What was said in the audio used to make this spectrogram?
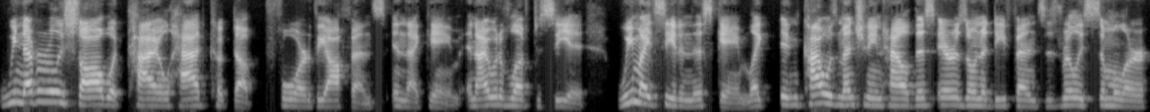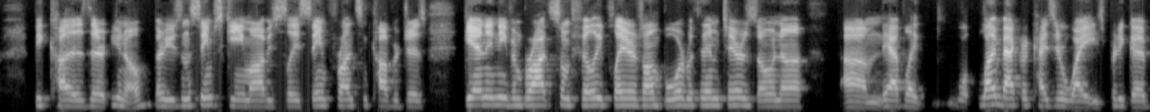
we never really saw what Kyle had cooked up for the offense in that game, and I would have loved to see it. We might see it in this game. Like, and Kyle was mentioning how this Arizona defense is really similar because they're you know they're using the same scheme, obviously, same fronts and coverages. Gannon even brought some Philly players on board with him to Arizona. Um, they have like linebacker Kyzir White. He's pretty good.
